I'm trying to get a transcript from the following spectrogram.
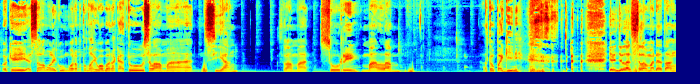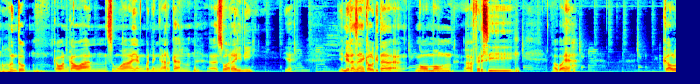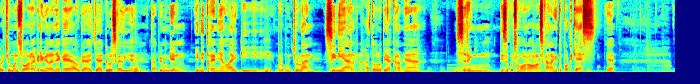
Oke, assalamualaikum warahmatullahi wabarakatuh. Selamat siang, selamat sore, malam, atau pagi nih. yang jelas selamat datang untuk kawan-kawan semua yang mendengarkan uh, suara ini, ya. Ini rasanya kalau kita ngomong uh, versi apa ya? kalau cuman suara kedengarannya kayak udah jadul sekali ya. Tapi mungkin ini tren yang lagi bermunculan, siniar atau lebih akrabnya sering disebut sama orang-orang sekarang itu podcast ya.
